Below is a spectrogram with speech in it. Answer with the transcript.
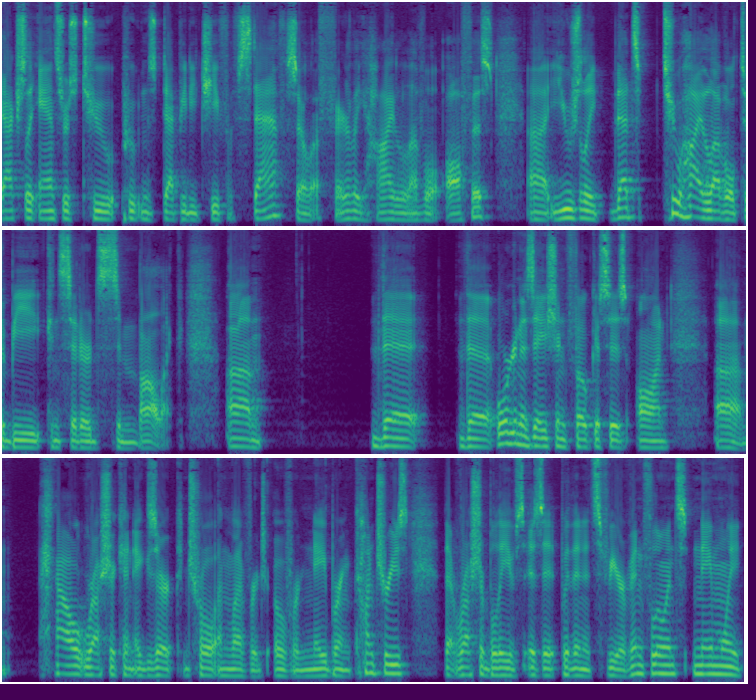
actually answers to Putin's deputy chief of staff, so a fairly high level office. Uh, usually, that's too high level to be considered symbolic. Um, the the organization focuses on um, how Russia can exert control and leverage over neighboring countries that Russia believes is it within its sphere of influence, namely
